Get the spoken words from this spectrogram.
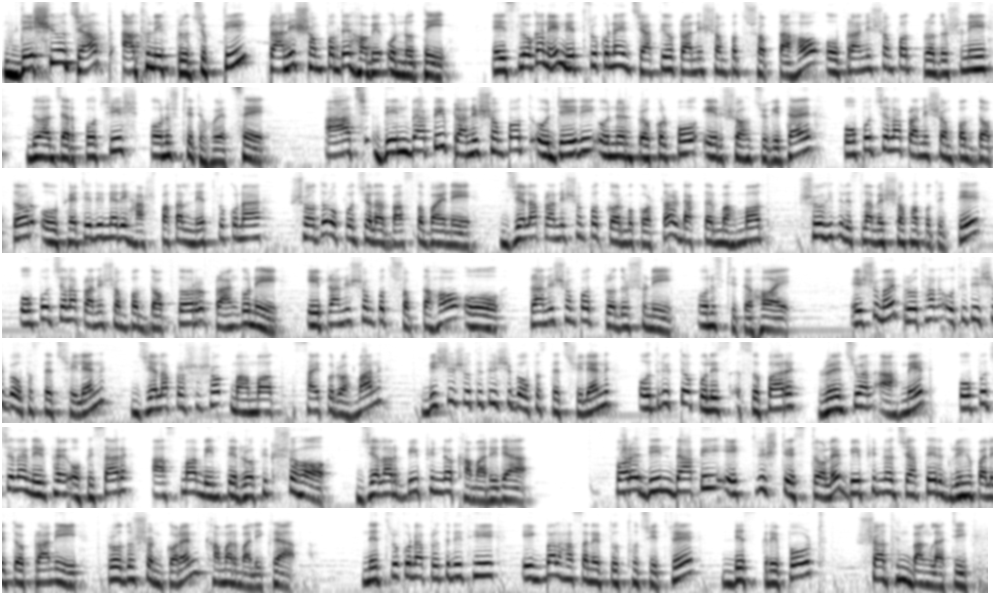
দেশীয় জাত, আধুনিক প্রযুক্তি, প্রাণীর সম্পদে হবে উন্নতি। এই স্লোগানে নেত্রকোনায় জাতীয় প্রাণী সম্পদ সপ্তাহ ও প্রাণী সম্পদ প্রদর্শনী দু হাজার পঁচিশ অনুষ্ঠিত হয়েছে। আজ দিনব্যাপী প্রাণী সম্পদ ও ডেইরি উন্নয়ন প্রকল্প এর সহযোগিতায় উপজেলা প্রাণী সম্পদ দপ্তর ও ভেটেরিনারি হাসপাতাল নেত্রকোনা সদর উপজেলার বাস্তবায়নে জেলা প্রাণী সম্পদ কর্মকর্তা ডাক্তার মোহাম্মদ শহীদুল ইসলামের সভাপতিত্বে উপজেলা প্রাণী সম্পদ দপ্তর প্রাঙ্গণে এই প্রাণী সম্পদ সপ্তাহ ও প্রাণী সম্পদ প্রদর্শনী অনুষ্ঠিত হয়। এ সময় প্রধান অতিথি হিসেবে উপস্থিত ছিলেন জেলা প্রশাসক মোহাম্মদ সাইফুর রহমান, বিশেষ অতিথি হিসেবে উপস্থিত ছিলেন অতিরিক্ত পুলিশ সুপার রেজওয়ান আহমেদ, উপজেলা নির্বাহী অফিসার আসমা বিনতের রফিক সহ জেলার বিভিন্ন খামারিরা। পরে দিনব্যাপী একত্রিশটি স্টলে বিভিন্ন জাতের গৃহপালিত প্রাণী প্রদর্শন করেন খামার মালিকরা। নেত্রকোনা প্রতিনিধি ইকবাল হাসানের তথ্যচিত্রে ডেস্ক রিপোর্ট, স্বাধীন বাংলা টিভি।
